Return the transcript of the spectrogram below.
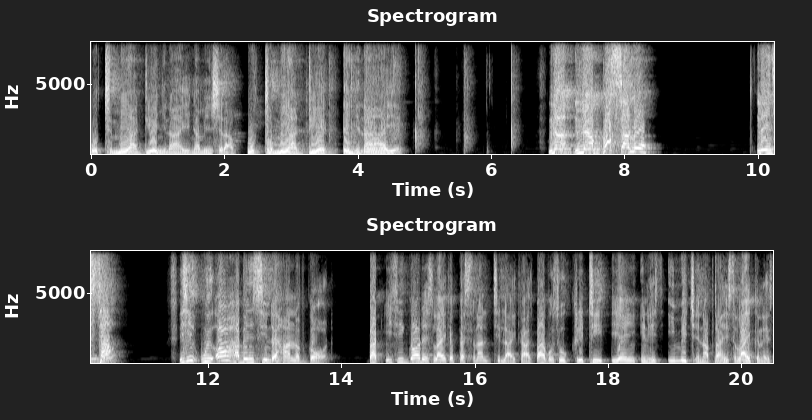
wotumi adeɛ nyinaa yɛ nyame nhyira wo. adeɛ nyinaa yɛ. Na na no ne nsa. You see we all haven't seen the hand of god. But you see god is like a personality like us. Bible so create in his image and after his likeness?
